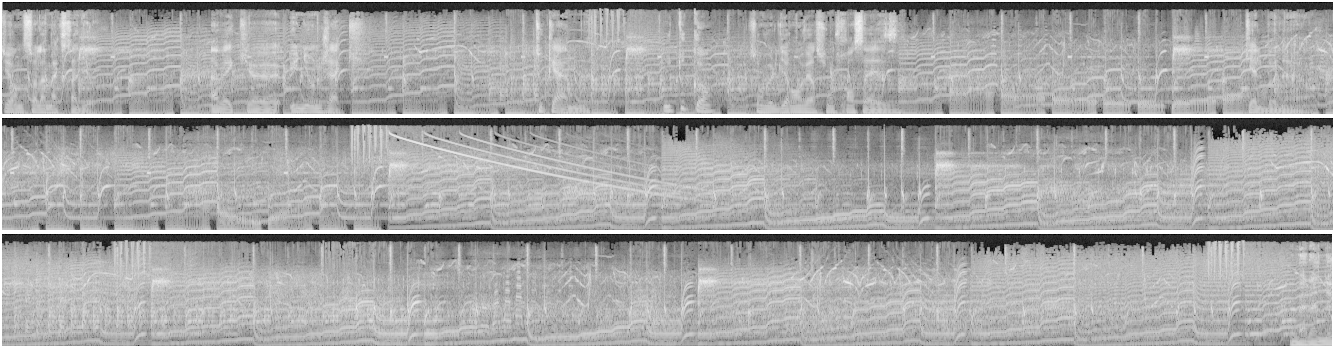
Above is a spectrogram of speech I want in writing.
sur la Max Radio. Avec euh, Union Jack. Toucan. Ou Toucan, si on veut le dire en version française. Quel bonheur.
